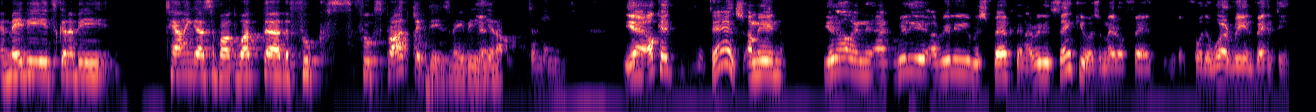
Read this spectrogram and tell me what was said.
and maybe it's going to be telling us about what uh, the Fuchs Fuchs project is. Maybe Yeah. you know. Ten more minutes. Yeah. Okay. Thanks. I mean, you know, and I really, I really respect and I really thank you, as a matter of fact, for the word reinventing.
